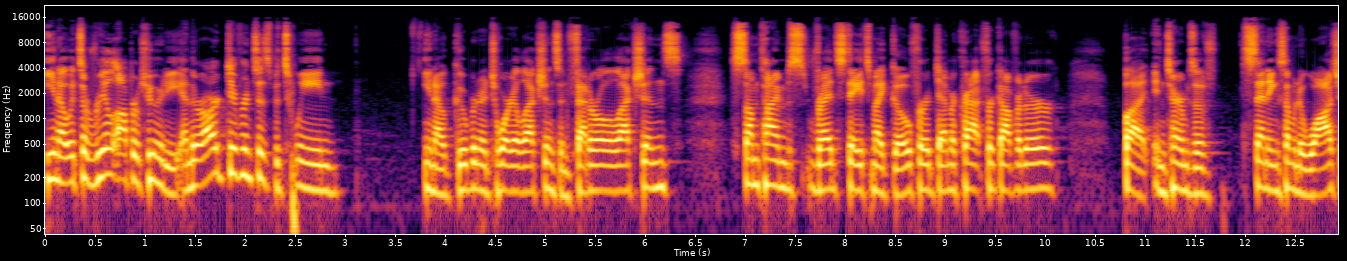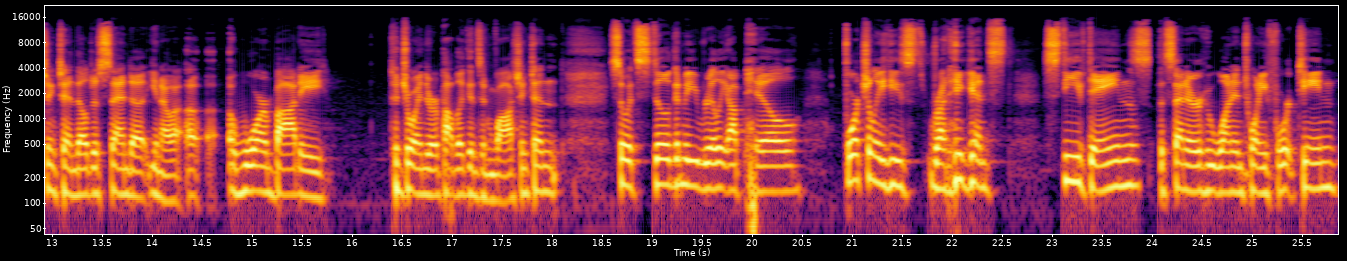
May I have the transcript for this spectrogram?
You know, it's a real opportunity. And there are differences between, you know, gubernatorial elections and federal elections. Sometimes red states might go for a Democrat for governor. But in terms of sending someone to Washington, they'll just send a you know a, a warm body to join the Republicans in Washington. So it's still going to be really uphill. Fortunately, he's running against Steve Daines, the senator who won in 2014.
